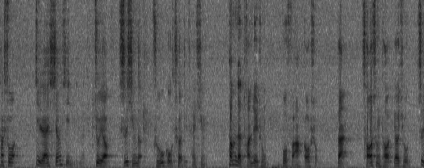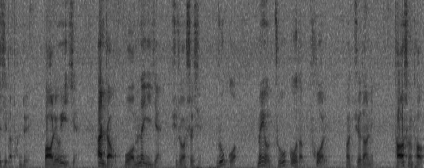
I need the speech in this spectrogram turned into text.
他说。既然相信你们，就要执行的足够彻底才行。他们的团队中不乏高手，但曹胜涛要求自己的团队保留意见，按照我们的意见去做事情。如果没有足够的魄力和决断力，曹胜涛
